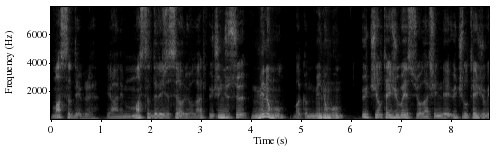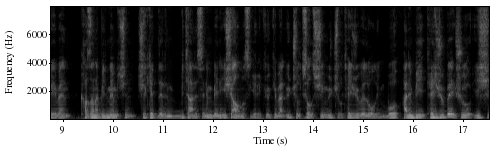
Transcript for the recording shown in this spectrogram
Master degree yani master derecesi arıyorlar. Üçüncüsü minimum bakın minimum 3 yıl tecrübe istiyorlar. Şimdi 3 yıl tecrübeyi ben kazanabilmem için şirketlerin bir tanesinin beni işe alması gerekiyor ki ben 3 yıl çalışayım, 3 yıl tecrübeli olayım. Bu hani bir tecrübe şu iş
